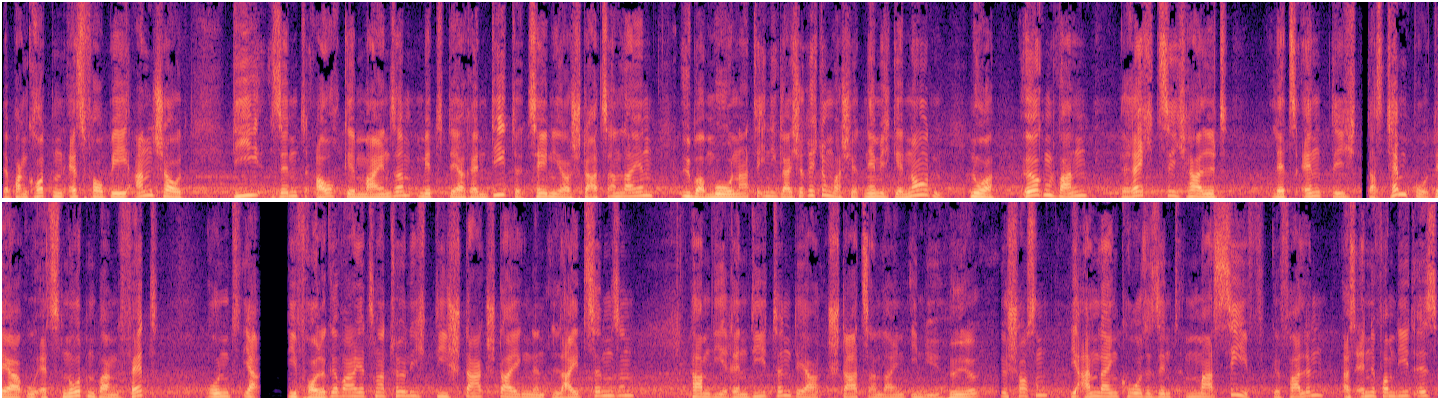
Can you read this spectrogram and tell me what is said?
der bankrotten SVB anschaut, die sind auch gemeinsam mit der Rendite zehnjähriger Staatsanleihen über Monate in die gleiche Richtung marschiert, nämlich gen Norden. Nur irgendwann rächt sich halt letztendlich das Tempo der US-Notenbank FED. Und ja, die Folge war jetzt natürlich die stark steigenden Leitzinsen haben die Renditen der Staatsanleihen in die Höhe geschossen. Die Anleihenkurse sind massiv gefallen. Das Ende vom Lied ist,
